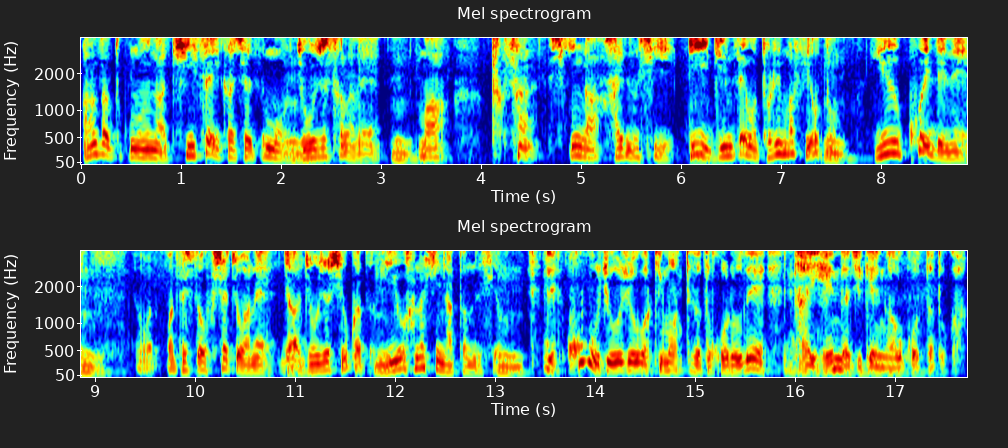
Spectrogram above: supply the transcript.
あなたとこのような小さい会社でも上場したらね、まあ、たくさん資金が入るし、いい人材も取れますよ、という声でね、わ私と副社長はね、じゃあ上場しようかという話になったんですよ。で、ほぼ上場が決まってたところで、大変な事件が起こったとか、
